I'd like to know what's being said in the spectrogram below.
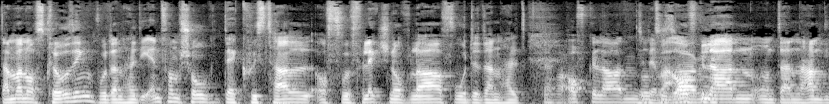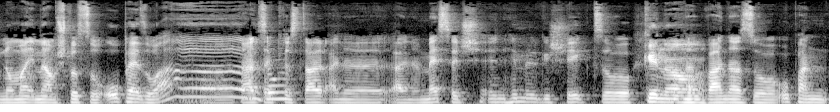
dann war noch das Closing, wo dann halt die Endform-Show, der Kristall of Reflection of Love, wurde dann halt, Der war aufgeladen der sozusagen. war aufgeladen und dann haben die nochmal immer am Schluss so Oper, so, ah, Da hat so. der Kristall eine, eine Message in den Himmel geschickt, so. Genau. Und dann waren da so Opern,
